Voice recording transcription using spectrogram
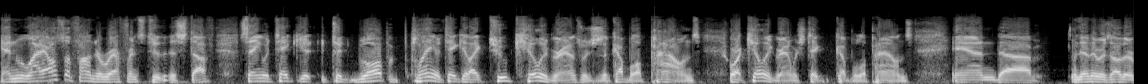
And I also found a reference to this stuff saying it would take you to blow up a plane. Would take you like two kilograms, which is a couple of pounds, or a kilogram, which take a couple of pounds, and. Uh, and then there was other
